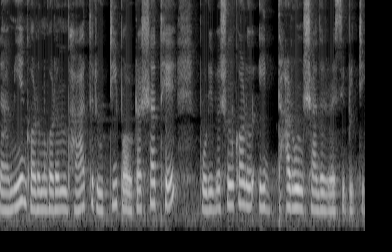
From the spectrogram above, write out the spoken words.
নামিয়ে গরম গরম ভাত, রুটি, পরোটার সাথে পরিবেশন করো। এই দারুণ স্বাদের রেসিপিটি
